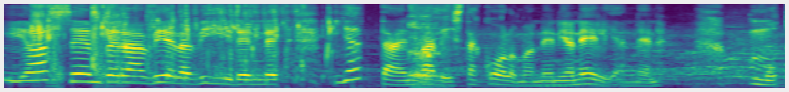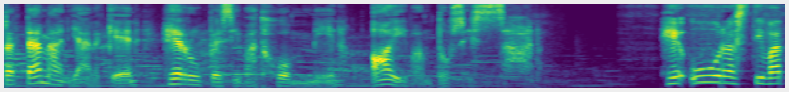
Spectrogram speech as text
Ja sen perään vielä viidennet, jättäen välistä kolmannen ja neljännen. Mutta tämän jälkeen he rupesivat hommiin aivan tosissaan. He uurastivat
